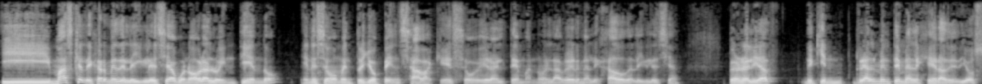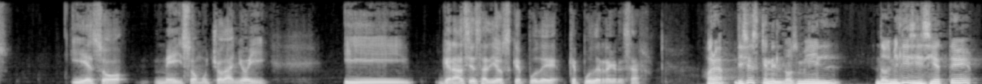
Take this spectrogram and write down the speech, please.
y más que alejarme de la iglesia, bueno, ahora lo entiendo. En ese momento yo pensaba que eso era el tema, ¿no? El haberme alejado de la iglesia. Pero en realidad de quien realmente me alejé era de Dios. Y eso me hizo mucho daño y, y gracias a Dios que pude, que pude regresar. Ahora, dices que en el 2000, 2017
